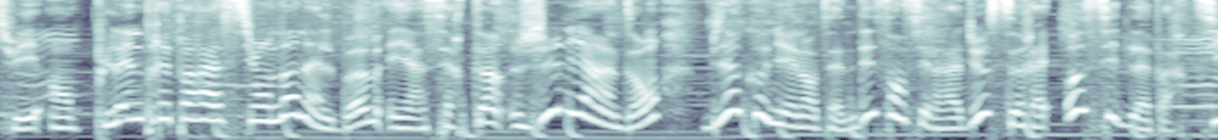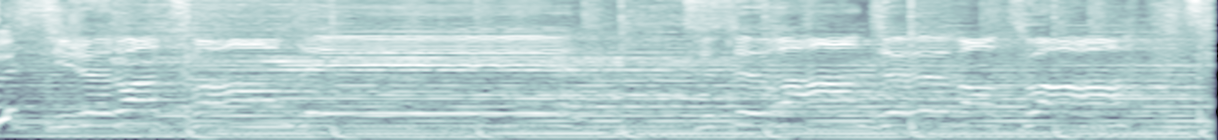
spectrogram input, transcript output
Tu es en pleine préparation d'un album et un certain Julien Adam, bien connu à l'antenne d'Essentiel Radio, serait aussi de la partie. Si je dois trembler, ce sera devant toi. Si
